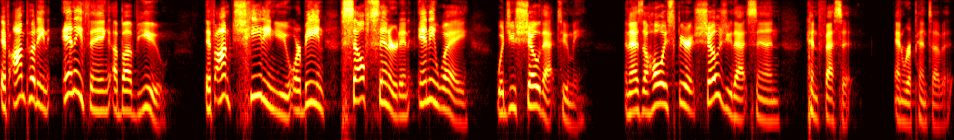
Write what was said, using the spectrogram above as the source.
if I'm putting anything above you, if I'm cheating you or being self centered in any way, would you show that to me? And as the Holy Spirit shows you that sin, confess it and repent of it.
